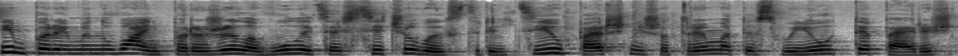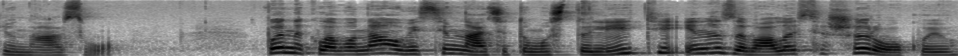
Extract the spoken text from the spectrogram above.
Сім перейменувань пережила вулиця Січових стрільців, перш ніж отримати свою теперішню назву. Виникла вона у 18 столітті і називалася Широкою.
